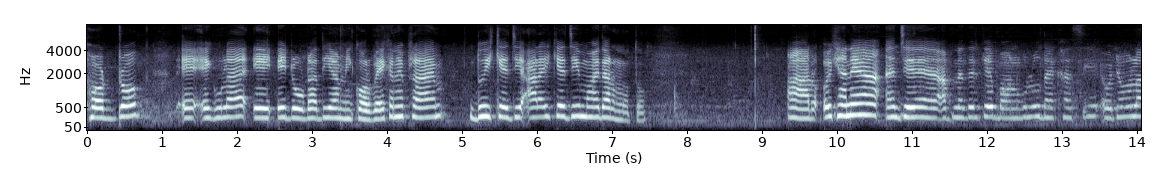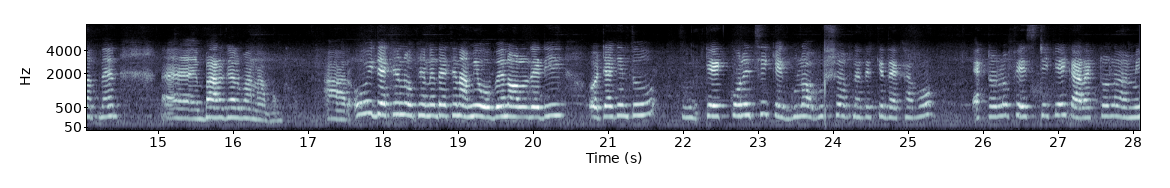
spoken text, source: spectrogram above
হটডগ এগুলা এই এই ডোটা দিয়ে আমি করব। এখানে প্রায় দুই কেজি, আড়াই কেজি ময়দার মতো। আর ওইখানে যে আপনাদেরকে বনগুলো দেখাচ্ছি, ওইটা হলো আপনার বার্গার বানাবো। আর ওই দেখেন, ওখানে দেখেন, আমি ওভেন অলরেডি ওইটা কিন্তু কেক করেছি। কেকগুলো অবশ্যই আপনাদেরকে দেখাবো। একটা হলো ফেস্টি কেক, আর একটা হলো আমি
